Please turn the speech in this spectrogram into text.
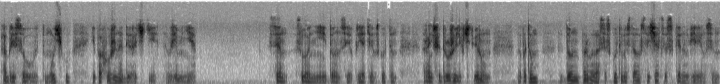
обрисовывают мочку и похожи на дырочки в ремне. Сэм Слонни и Дон с ее приятелем Скоттом раньше дружили вчетвером, но потом Дон порвала со Скоттом и стала встречаться с Кеном Вильямсом.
